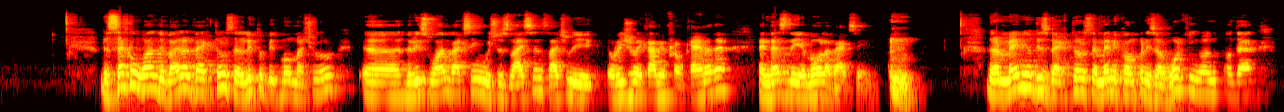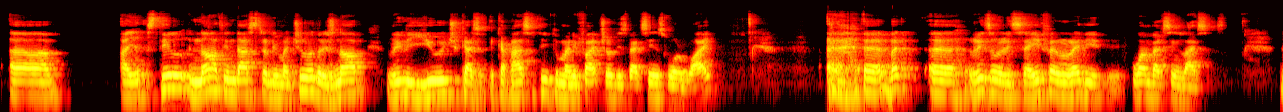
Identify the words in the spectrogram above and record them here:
The second one, the viral vectors, are a little bit more mature. Uh, there is one vaccine which is licensed, actually originally coming from Canada, and that's the Ebola vaccine. there are many of these vectors, and many companies are working on, on that. Uh, I still not industrially mature. There is not really huge capacity to manufacture these vaccines worldwide. Uh, but uh, reasonably safe and already one vaccine license.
